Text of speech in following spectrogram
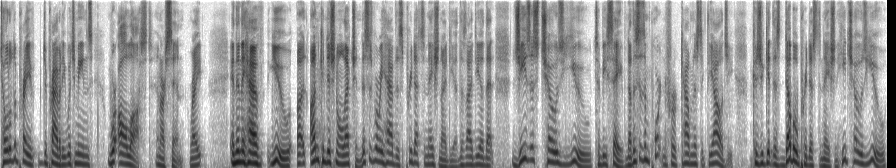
total depra- depravity, which means we're all lost in our sin, right? And then they have you, uh, unconditional election. This is where we have this predestination idea, this idea that Jesus chose you to be saved. Now, this is important for Calvinistic theology because you get this double predestination. He chose you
